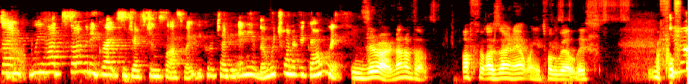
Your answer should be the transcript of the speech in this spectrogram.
Dane, we had so many great suggestions last week. You could have taken any of them. Which one have you gone with? Zero, none of them. I, feel, I zone out when you talk about this. Do For you not sports,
